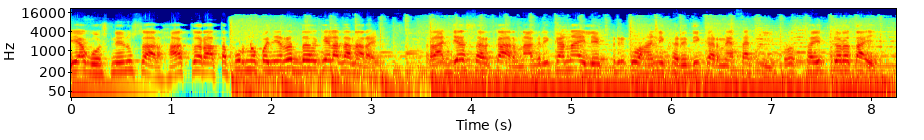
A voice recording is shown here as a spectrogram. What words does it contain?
या घोषणेनुसार हा कर आता पूर्णपणे रद्द केला जाणार आहे. राज्य सरकार नागरिकांना इलेक्ट्रिक वाहने खरेदी करण्यासाठी प्रोत्साहित करत आहे.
